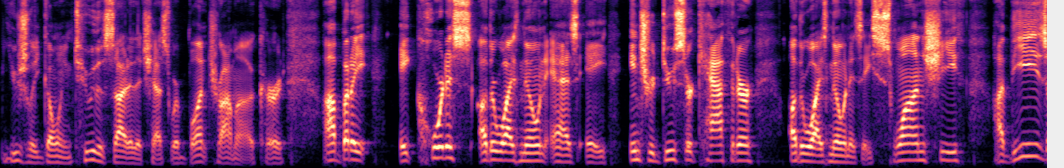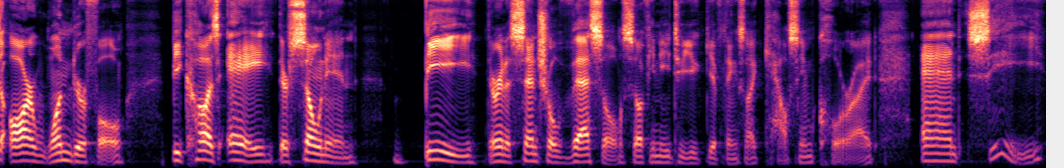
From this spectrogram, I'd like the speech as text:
usually going to the side of the chest where blunt trauma occurred. Uh, but a, a cordis, otherwise known as a introducer catheter, otherwise known as a swan sheath, uh, these are wonderful because A, they're sewn in. B, they're in a central vessel. So if you need to, you give things like calcium chloride. And C,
